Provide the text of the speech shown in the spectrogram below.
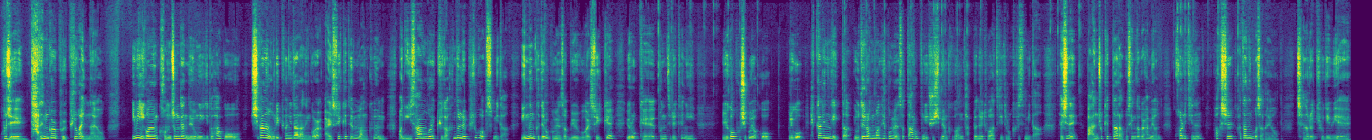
굳이 다른 걸 볼 필요가 있나요? 이미 이거는 검증된 내용이기도 하고 시간은 우리 편이다라는 걸 알 수 있게 된 만큼 막 이상한 거에 귀가 흔들릴 필요가 없습니다. 있는 그대로 보면서 밀고 갈 수 있게 이렇게 보내드릴 테니 읽어보시고요 꼭. 그리고 헷갈리는 게 있다. 요대로 한번 해보면서 따로 문의 주시면 그건 답변을 도와드리도록 하겠습니다. 대신에 만족했다라고 생각을 하면 퀄리티는 확실하다는 거잖아요. 채널을 키우기 위해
